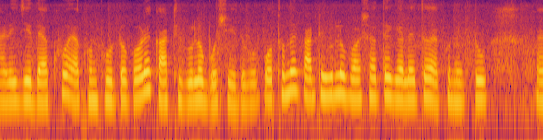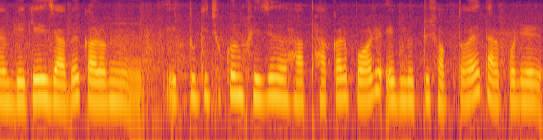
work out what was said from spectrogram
আর এই যে দেখো, এখন ফুটো করে কাঠিগুলো বসিয়ে দেবো। প্রথমে কাঠিগুলো বসাতে গেলে তো এখন একটু বেঁকেই যাবে। কারণ একটু কিছুক্ষণ ফ্রিজে হাত থাকার পর এগুলো একটু শক্ত হয়। তারপরে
